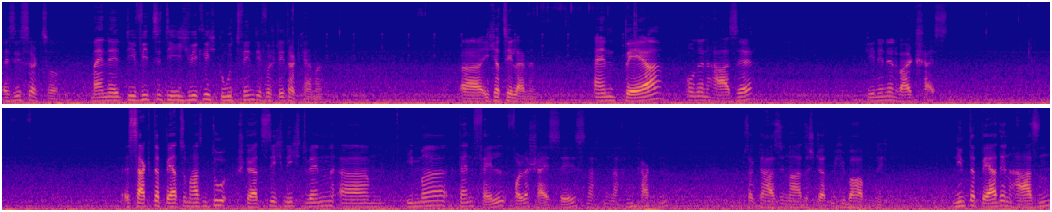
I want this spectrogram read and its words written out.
Es ist halt so. Meine, die Witze, die ich wirklich gut finde, die versteht halt keiner. Äh, ich erzähle einen. Ein Bär und ein Hase gehen in den Wald scheißen sagt der Bär zum Hasen, du störst dich nicht, wenn ähm, immer dein Fell voller Scheiße ist nach, nach dem Kacken? Sagt der Hase, na, das stört mich überhaupt nicht. Nimmt der Bär den Hasen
